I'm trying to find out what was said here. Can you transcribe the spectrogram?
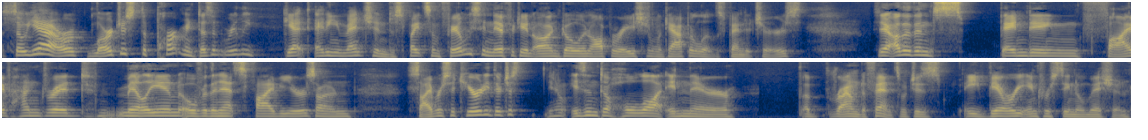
So, yeah, our largest department doesn't really get any mention despite some fairly significant ongoing operational and capital expenditures. So, yeah, other than spending 500 million over the next five years on cybersecurity, there just, you know, isn't a whole lot in there around defense, which is a very interesting omission.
